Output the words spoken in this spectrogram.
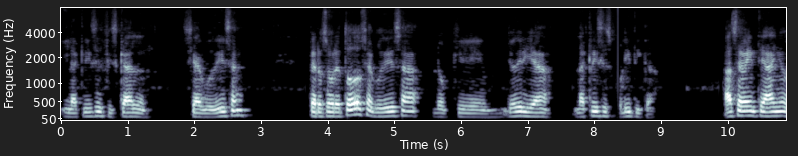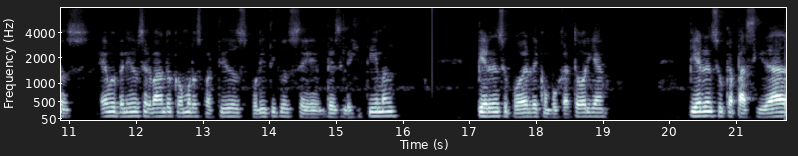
y la crisis fiscal se agudizan, pero sobre todo se agudiza lo que yo diría la crisis política. Hace 20 años hemos venido observando cómo los partidos políticos se deslegitiman, pierden su poder de convocatoria, pierden su capacidad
